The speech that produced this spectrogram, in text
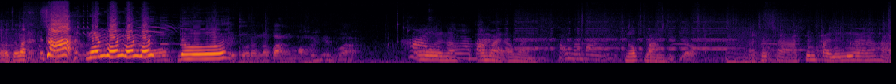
รอจังหวะจ้าหมุนหมุนหมุนหมุนโดย ไอตัวนั้นน่ะบังมองไม่เห็นว่า ใครโอ้ยเนาะใครเอามาใหบัม่งเอาใหม่ ใครมาบังนกบังนิดเดียวอะช้าๆขึ้นไปเรื่อยๆนะคะ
